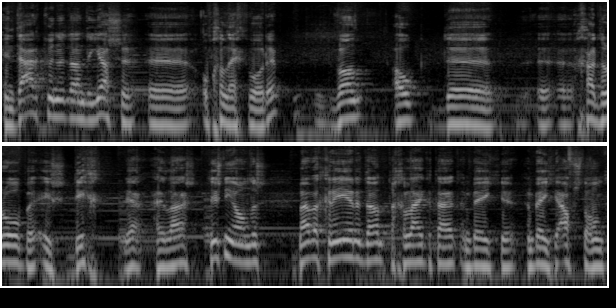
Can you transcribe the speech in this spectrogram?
En daar kunnen dan de jassen uh, opgelegd worden. Want ook de uh, garderobe is dicht. Ja, helaas. Het is niet anders. Maar we creëren dan tegelijkertijd een beetje, een beetje afstand.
